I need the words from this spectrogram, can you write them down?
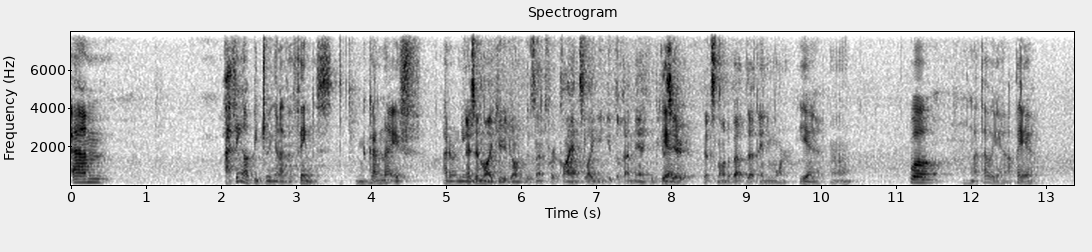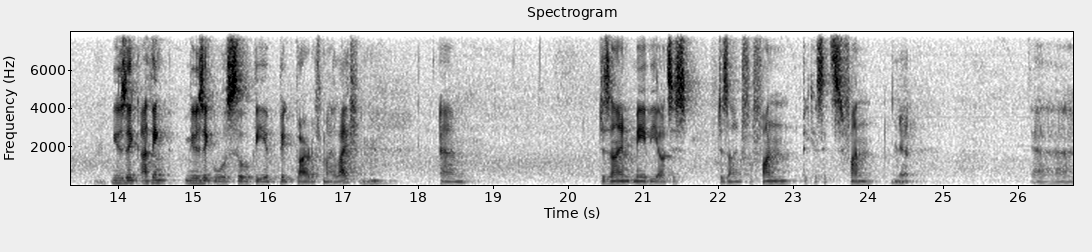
Um, I think I'll be doing other things. Mhm. Karena if I don't need, As in like you don't design for clients lagi gitu kan ya? Because Yeah. you're that's not about that anymore. yeah. Uh-uh. Well, nggak tahu ya apa ya. Music, I think music will still be a big part of my life. Mhm. Um, design, maybe I'll just design for fun because it's fun. Yeah. Uh,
